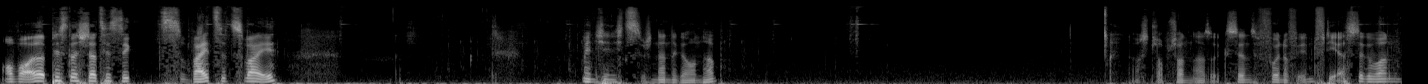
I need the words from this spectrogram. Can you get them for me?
Overall Pistol-Statistik 2 zu 2. Wenn ich hier nichts zwischeneinander gehauen habe. Doch, ich glaube schon. Also Extensive vorhin auf Inf die erste gewonnen.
